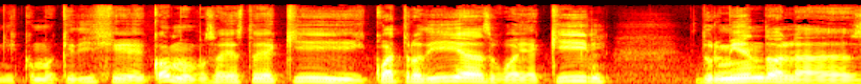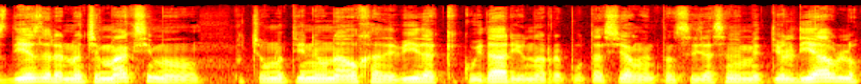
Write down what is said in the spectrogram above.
y como que dije, ¿cómo? O sea, ya estoy aquí cuatro días, Guayaquil, durmiendo a las 10 de la noche máximo, uno tiene una hoja de vida que cuidar y una reputación, entonces ya se me metió el diablo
